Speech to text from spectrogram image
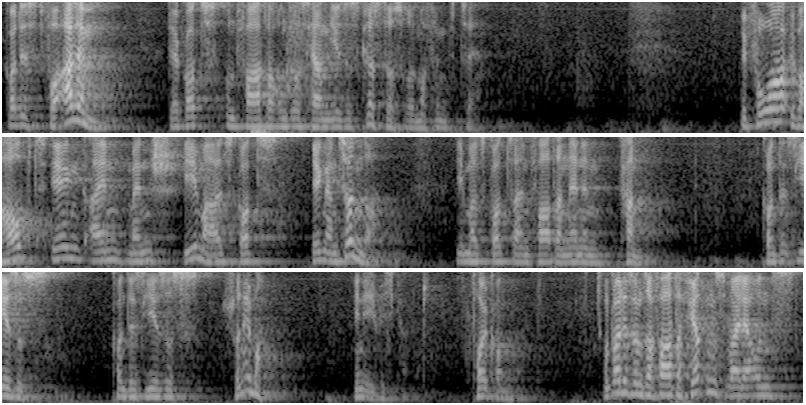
Gott ist vor allem der Gott und Vater unseres Herrn Jesus Christus, Römer 15. Bevor überhaupt irgendein Mensch jemals Gott, irgendein Sünder, jemals Gott seinen Vater nennen kann, konnte es Jesus, konnte es Jesus schon immer in Ewigkeit, vollkommen. Und Gott ist unser Vater viertens, weil er uns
